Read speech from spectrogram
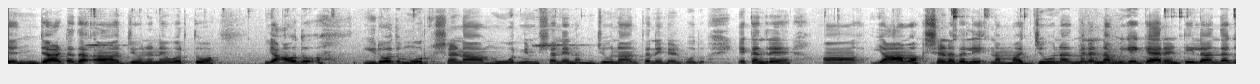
ಜಂಜಾಟದ ಜೀವನನೇ ಹೊರ್ತು ಯಾವುದು ಇರೋದು ಮೂರು ಕ್ಷಣ, ಮೂರು ನಿಮಿಷನೇ ನಮ್ಮ ಜೀವನ ಅಂತಲೇ ಹೇಳ್ಬೋದು. ಯಾಕಂದರೆ ಯಾವ ಕ್ಷಣದಲ್ಲಿ ನಮ್ಮ ಜೀವನದ ಮೇಲೆ ನಮಗೆ ಗ್ಯಾರಂಟಿ ಇಲ್ಲ ಅಂದಾಗ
